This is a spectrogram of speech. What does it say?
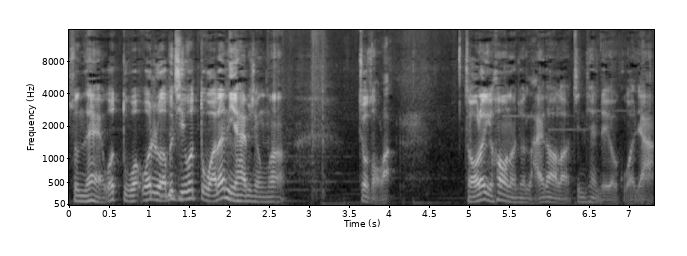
孙子，我躲，我惹不起，我躲着你还不行吗？就走了，走了以后呢，就来到了今天这个国家，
